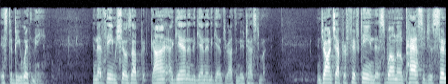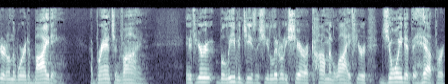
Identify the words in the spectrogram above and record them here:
is to be with me. And that theme shows up again and again and again throughout the New Testament. In John chapter 15, this well known passage is centered on the word abiding, a branch and vine. And if you believe in Jesus, you literally share a common life. You're joined at the hip, or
